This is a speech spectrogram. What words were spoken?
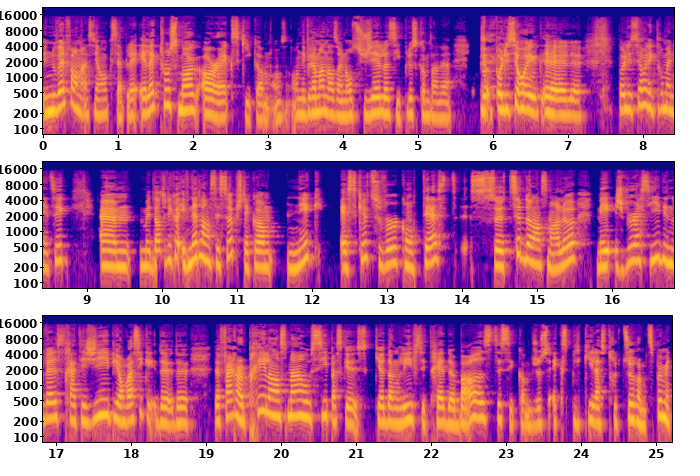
une nouvelle formation qui s'appelait Electrosmog RX, qui est comme, on, est vraiment dans un autre sujet, là, c'est plus comme dans la po- pollution, euh, pollution électromagnétique. Euh, mais dans tous les cas, il venait de lancer ça, puis j'étais comme, Nick, est-ce que tu veux qu'on teste ce type de lancement-là? Mais je veux essayer des nouvelles stratégies, puis on va essayer de, de, de faire un pré-lancement aussi, parce que ce qu'il y a dans le livre, c'est très de base, tu sais, c'est comme juste expliquer la structure un petit peu, mais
